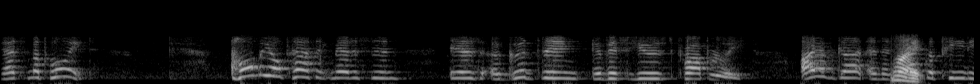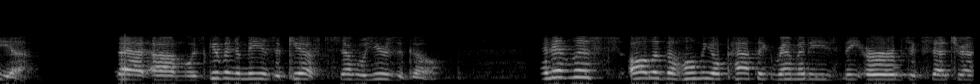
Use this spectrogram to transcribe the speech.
That's my point. Homeopathic medicine is a good thing if it's used properly. I have got an Right. encyclopedia that um, was given to me as a gift several years ago, and it lists all of the homeopathic remedies, the herbs, etc.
